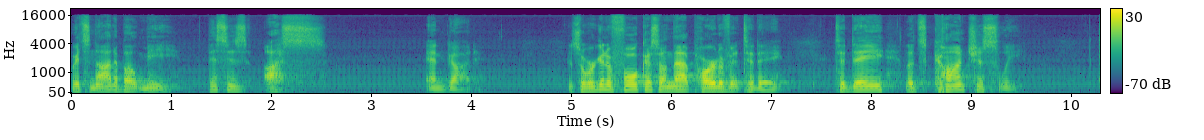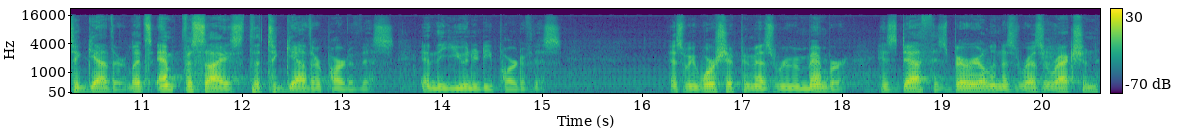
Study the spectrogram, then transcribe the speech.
it's not about me. This is us and God. And so we're going to focus on that part of it today. Today, let's consciously, together, let's emphasize the together part of this and the unity part of this. As we worship Him, as we remember His death, His burial, and His resurrection,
